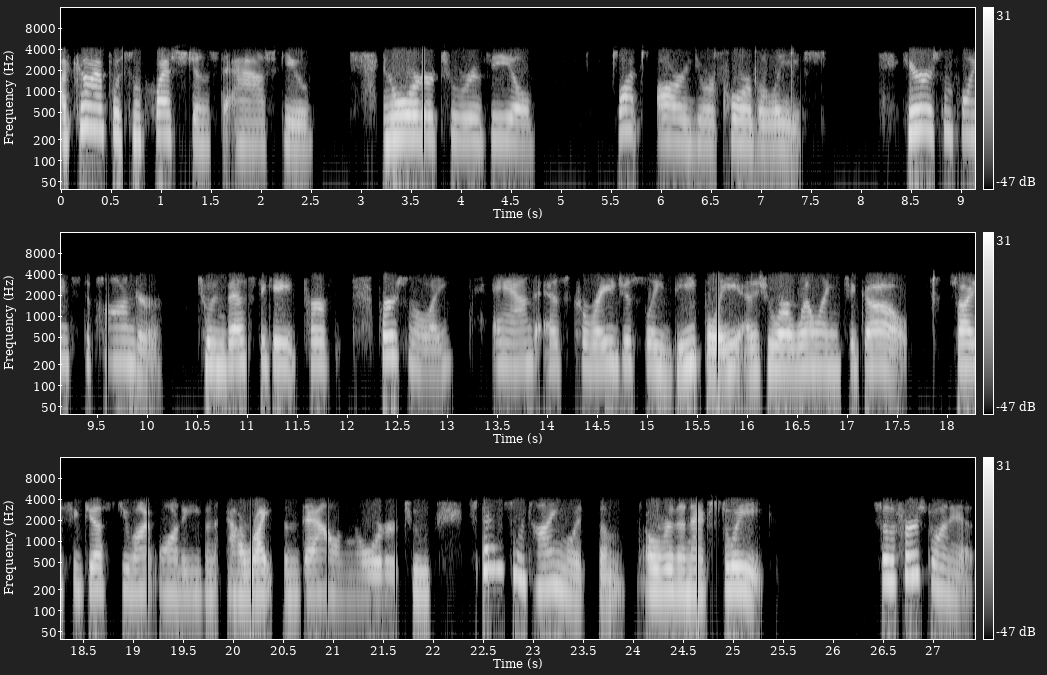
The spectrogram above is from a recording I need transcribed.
I've come up with some questions to ask you in order to reveal what are your core beliefs. Here are some points to ponder, to investigate per- personally, and as courageously deeply as you are willing to go. So I suggest you might want to even uh, write them down in order to spend some time with them over the next week. So the first one is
